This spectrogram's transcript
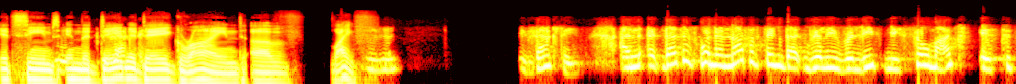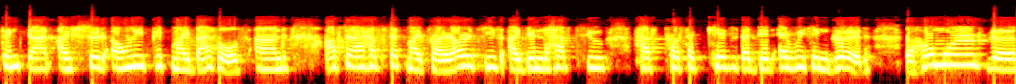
it seems, mm-hmm. in the day to day grind of life. Mm-hmm. Exactly. And uh, that is when another thing that really relieved me so much is to think that I should only pick my battles. And after I have set my priorities, I didn't have to have perfect kids that did everything good. The homework, the,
